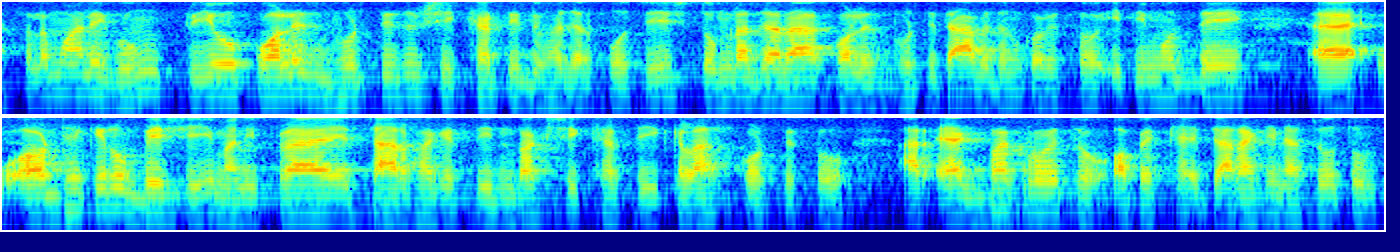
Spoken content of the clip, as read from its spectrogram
আসসালামু আলাইকুম। প্রিয় কলেজ ভর্তিজ শিক্ষার্থী দু হাজার পঁচিশ, তোমরা যারা কলেজ ভর্তিতে আবেদন করেছ, ইতিমধ্যে অর্ধেকেরও বেশি মানে প্রায় চার ভাগের তিন ভাগ শিক্ষার্থী ক্লাস করতেছো আর এক ভাগ রয়েছে অপেক্ষায়, যারা কিনা চতুর্থ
